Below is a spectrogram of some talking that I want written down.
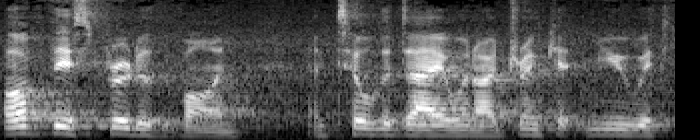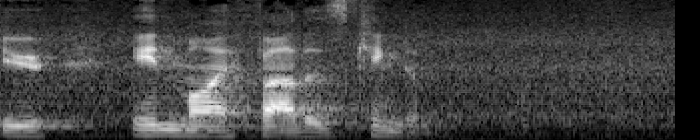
of this fruit of the vine until the day when I drink it new with you in my Father's kingdom.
